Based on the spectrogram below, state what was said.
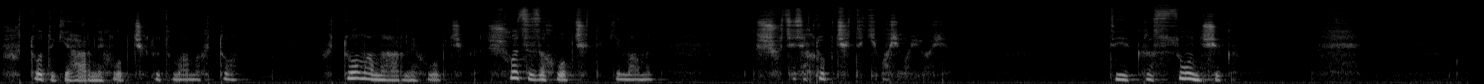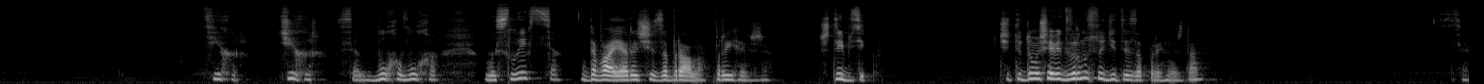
Хто такий гарний хлопчик тут, мами? Хто? Хто мами гарний хлопчик? Що це за хлопчик такий, мамин? Що це за хлопчик такий? Ой-ой-ой. Ти красунчик. Тігр, тігр. Це вуха, вуха мисливця. Давай, я речі забрала. Пригай вже. Штибзік. Чи ти думаєш, я відвернусь, тоді ти запригнеш, так? Да? Все.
